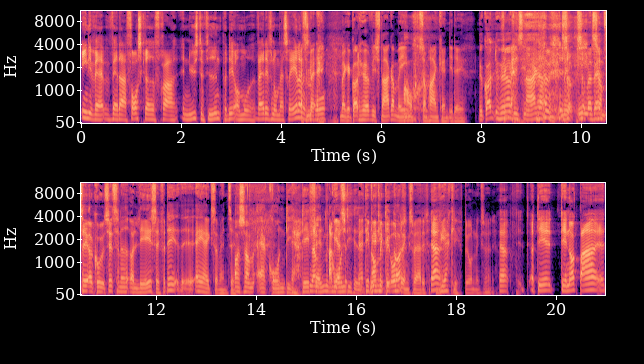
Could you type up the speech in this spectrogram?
egentlig, hvad, hvad der er foreskrevet fra den nyeste viden på det område. Hvad er det for nogle materialer, Altså, man skal man, bruge? man kan godt høre, at vi snakker med en, Au. som har en kandidat. Jeg kan godt høre, at vi snakker med Som, som er en, vant som, til at kunne sætte sig ned og læse, for det, er jeg ikke så vant til. og som er grundig. Ja. Det er Nå, fandme Jamen, jeg- grundighed. Ja, det er Nå, virkelig men det er beundringsværdigt. Ja. Virkelig beundringsværdigt. Ja, og det, det er nok bare, at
